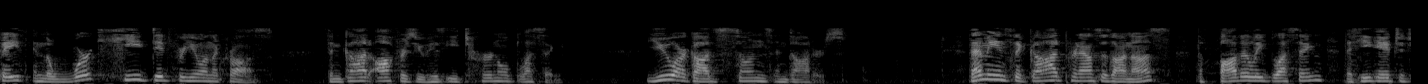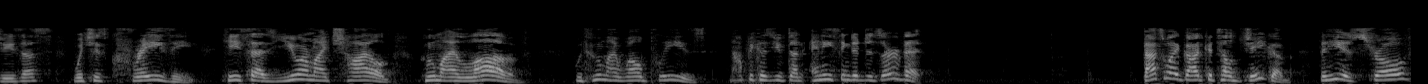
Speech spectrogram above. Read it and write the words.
faith in the work he did for you on the cross, then God offers you his eternal blessing. You are God's sons and daughters. That means that God pronounces on us the fatherly blessing that he gave to Jesus, which is crazy. He says, You are my child, whom I love, with whom I well pleased, not because you've done anything to deserve it. That's why God could tell Jacob that he has strove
